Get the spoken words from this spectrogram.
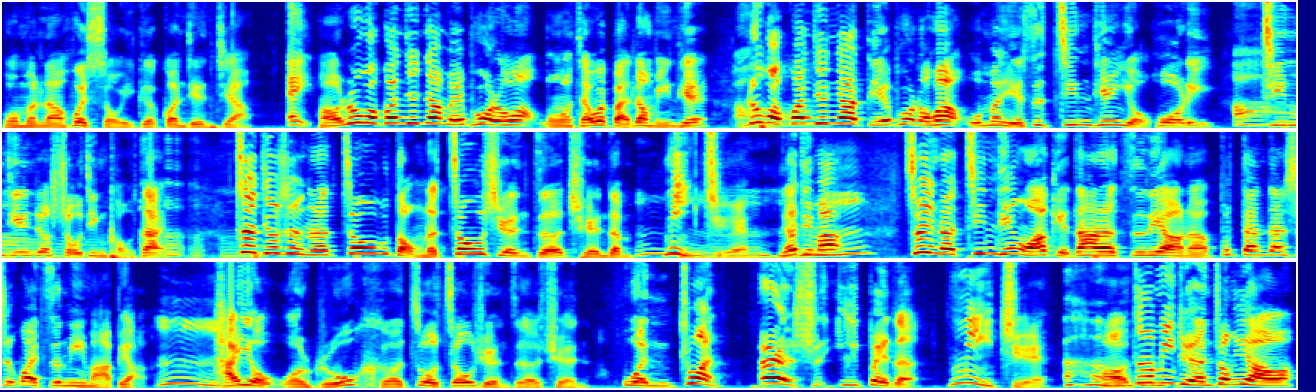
我们呢会守一个关键价。哎好、如果关键价没破的话，我们才会摆到明天。哦如果关键价跌破的话，我们也是今天有获利，哦今天就收进口袋。这就是呢周董的周选择权的秘诀，嗯了解吗？嗯所以呢，今天我要给大家的资料呢，不单单是外资密码表，嗯还有我如何做周选择权稳赚二十一倍的秘诀 哦，这个秘诀很重要哦。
